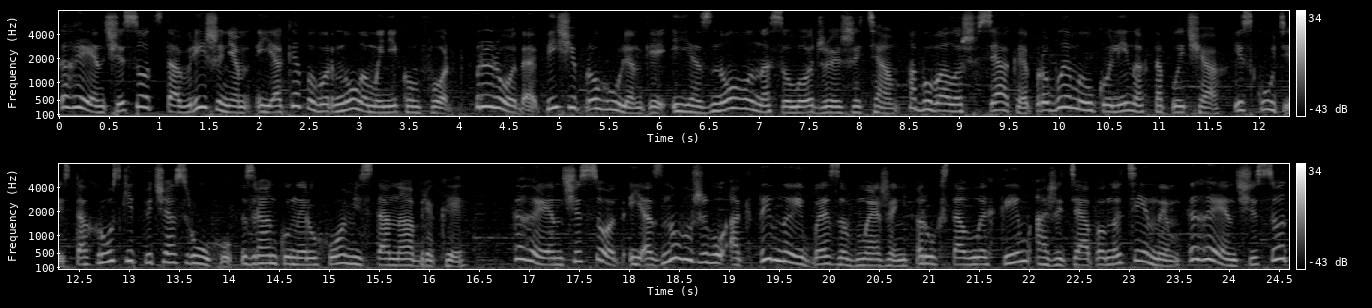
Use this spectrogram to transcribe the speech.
КГН 600 став рішенням, яке повернуло мені комфорт. Природа, піші прогулянки, і я знову насолоджуюсь життям. А бувало ж всяке, проблеми у колінах та плечах, і скутість та хрускіт під час руху, зранку нерухомість та набряки. КГН 600. Я знову живу активно і без обмежень. Рух став легким, а життя повноцінним. КГН 600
